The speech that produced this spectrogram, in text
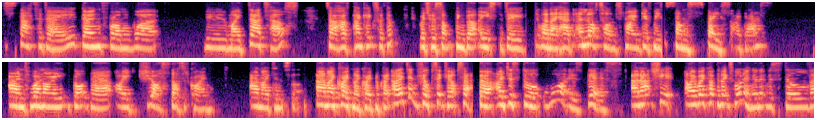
Saturday going from work to my dad's house to have pancakes with him, which was something that I used to do when I had a lot on to try and give me some space, I guess. And when I got there, I just started crying and I couldn't stop. And I cried and I cried and I cried. I didn't feel particularly upset, but I just thought, what is this? And actually, I woke up the next morning and it was still there.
